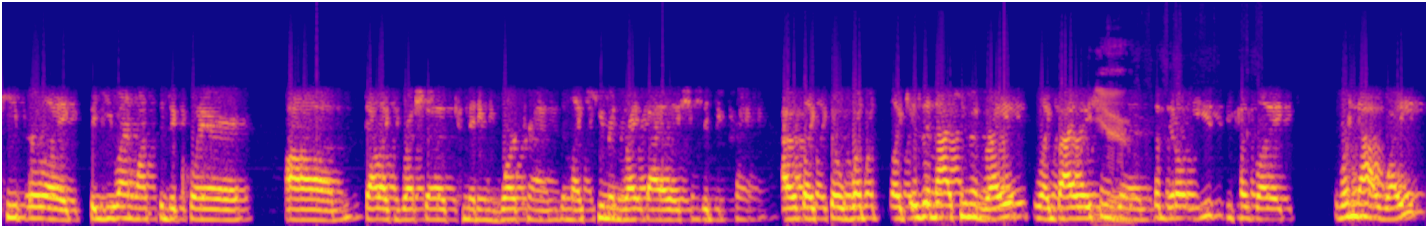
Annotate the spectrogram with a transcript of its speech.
people like the UN wants to declare um, that like Russia is committing war crimes and like human right violations in Ukraine. I was like, so what? Like, is it not human rights like violations yeah. in the Middle East because like we're not white?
